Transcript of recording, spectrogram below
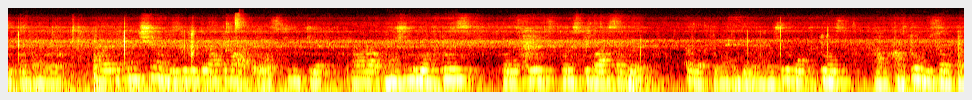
зекономили. А яким чином ви будете рахувати, оскільки е, можливо хтось користувався би електромобілем, можливо, хтось там автобусом, там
